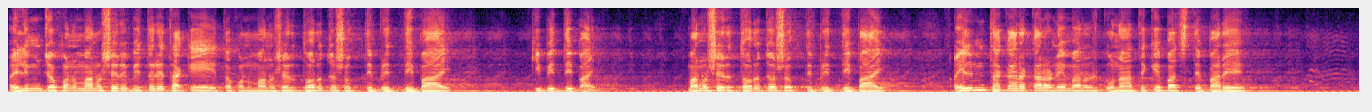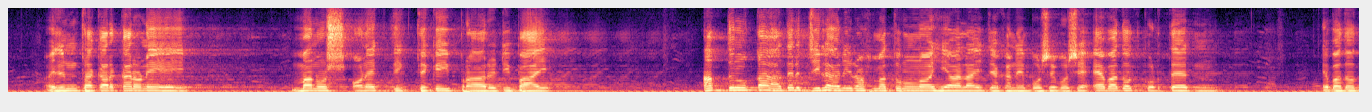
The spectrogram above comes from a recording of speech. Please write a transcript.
এলিম যখন মানুষের ভিতরে থাকে, তখন মানুষের ধৈর্য শক্তি বৃদ্ধি পায়। কি বৃদ্ধি পায়? মানুষের ধৈর্য শক্তি বৃদ্ধি পায়। ইলম থাকার কারণে মানুষ গোনা থেকে বাঁচতে পারে। ইলম থাকার কারণে মানুষ অনেক দিক থেকেই প্রায়োরিটি পায়। আব্দুল কাদের জিলানি রহমাতুল্লাহ আলাই যেখানে বসে বসে এবাদত করতেন। এবাদত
